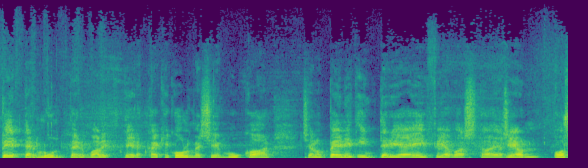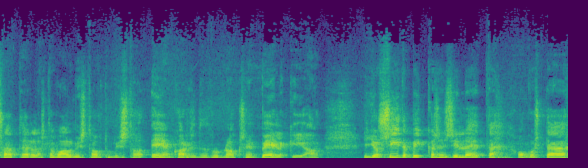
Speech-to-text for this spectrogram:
Peter Lundberg valitti teidät kaikki kolme siihen mukaan. Siellä on pelit Interia ja Eiffiä vastaan ja se on osa tällaista valmistautumista em karsintaturnaukseen Belgiaan. Ja jos siitä pikkasen silleen, että onko tämä,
